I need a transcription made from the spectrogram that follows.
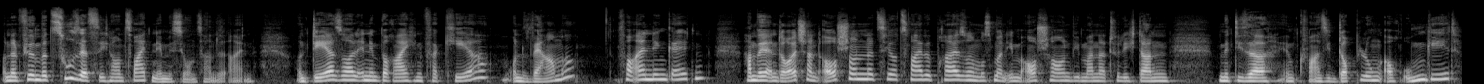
Und dann führen wir zusätzlich noch einen zweiten Emissionshandel ein. Und der soll in den Bereichen Verkehr und Wärme vor allen Dingen gelten. Haben wir in Deutschland auch schon eine CO2-Bepreisung, muss man eben auch schauen, wie man natürlich dann mit dieser quasi Doppelung auch umgeht.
